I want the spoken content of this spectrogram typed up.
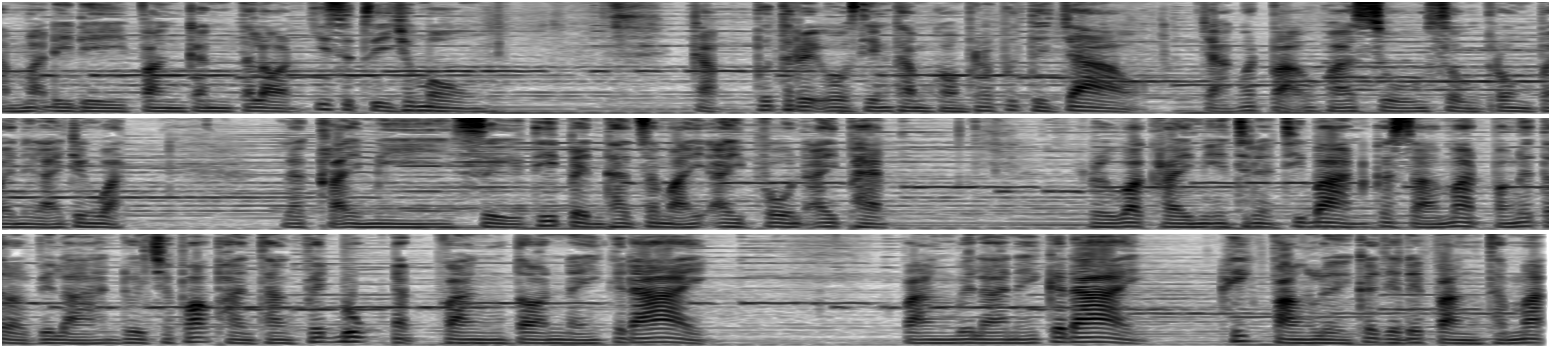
ธรรมะดีๆ ฟังกันตลอด 24 ชั่วโมง กับพุทธเรโอเสียงธรรมของพระพุทธเจ้า จากวัดป่าอุภาสูงส่งตรงไปในหลายจังหวัด และใครมีสื่อที่เป็นทันสมัย iPhone iPad หรือว่าใครมีอินเทอร์เน็ตที่บ้านก็สามารถฟังได้ตลอดเวลา โดยเฉพาะผ่านทาง Facebook อัดฟังตอนไหนก็ได้ ฟังเวลาไหนก็ได้ คลิกฟังเลยก็จะได้ฟังธรรมะ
